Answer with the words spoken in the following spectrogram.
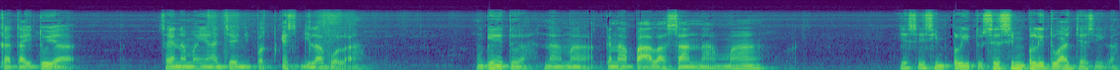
kata itu ya saya namanya aja ini podcast gila bola. Mungkin itu ya nama kenapa alasan nama? Ya sih simple itu sesimpel itu aja sih kan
